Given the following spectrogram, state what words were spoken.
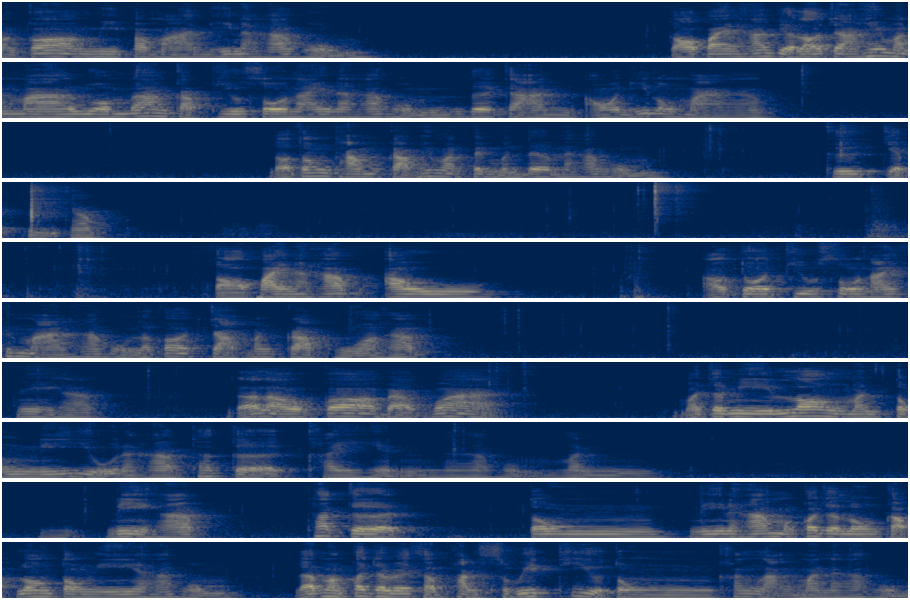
มันก็มีประมาณนี้นะครับผม ต่อไปนะครับ เดี๋ยวเราจะให้มันมารวมร่างกับทิวโซไนท์นะครับผมโดยการเอาอันนี้ลงมาครับ เราต้องทำกลับให้มันเป็นเหมือนเดิมนะครับผม คือเก็บปีกครับต่อไปนะครับ เอา เอาตัวทิวโซไนท์ขึ้นมานะครับผมแล้วก็จับมันกลับหัวครับ นี่ครับ แล้วเราก็แบบว่า มันจะมีร่องมันตรงนี้อยู่นะครับ ถ้าเกิดใครเห็นนะครับผมมันนี่ครับ ถ้าเกิดตรงนี้นะครับมันก็จะลงกับร่องตรงนี้นะครับผมแล้วมันก็จะไปสัมผัสสวิตช์ที่อยู่ตรงข้างหลังมันนะครับผม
